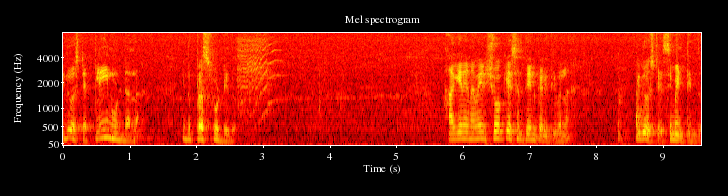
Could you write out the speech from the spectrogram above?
ಇದು ಅಷ್ಟೇ, ಪ್ಲೇನ್ ವುಡ್ ಅಲ್ಲ. ಇದು ಪ್ರೆಸ್ ಫುಡ್ ಇದು. ಹಾಗೆಯೇ ನಾವೇನು ಶೋಕೇಸ್ ಅಂತ ಏನು ಕರಿತೀವಲ್ಲ? ಇದು ಅಷ್ಟೇ, ಸಿಮೆಂಟಿಂದು.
